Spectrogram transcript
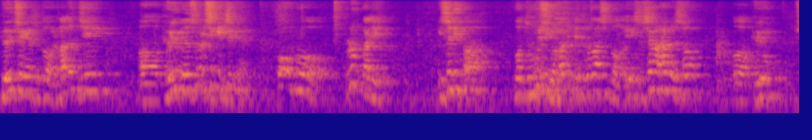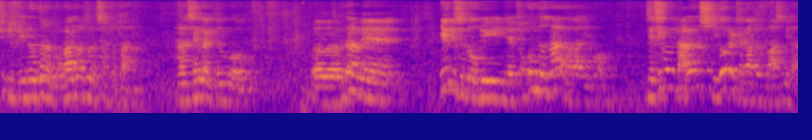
교육청에서도 얼마든지 어, 교육 연수를 시킬 적에 꼭뭐 블록까지 있으니까 뭐두 분씩 얼마든지 들어가서도 여기서 생활하면서 어, 교육 시킬 수 있는 그런 공간으로서는 참 좋다 하는 생각이 들고 어, 그 다음에 여기서도 우리 이제 조금 더 나아가가지고 이제 지금 다른 시도를 제가 좀 봤습니다.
